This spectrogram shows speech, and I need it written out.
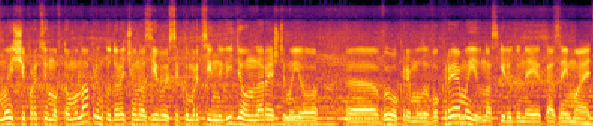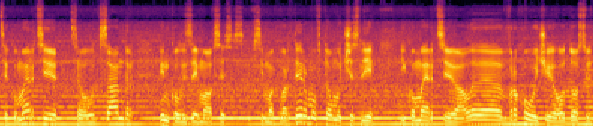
Ми ще працюємо в тому напрямку. До речі, у нас з'явився комерційний відділ. Нарешті ми його е, виокремили в окремий. У нас є людина, яка займається комерцією. Це Олександр. Він колись займався всіма квартирами, в тому числі і комерцією, але враховуючи його досвід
